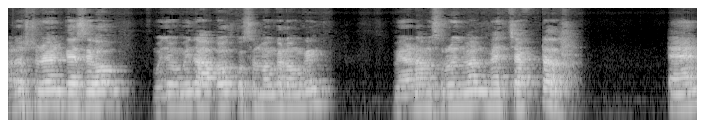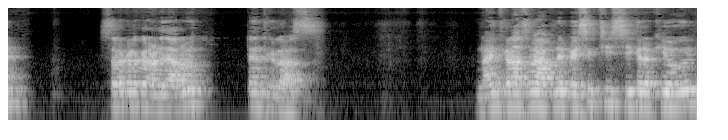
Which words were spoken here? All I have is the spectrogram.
हेलो स्टूडेंट, कैसे हो? मुझे उम्मीद है आप बहुत क्वेश्चन मंगल होंगे। मेरा नाम सूरजमल मैं चैप्टर टेन सर्कल कराने जा रहा हूँ टेंथ क्लास नाइन्थ क्लास में आपने बेसिक चीज़ सीख रखी होगी।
